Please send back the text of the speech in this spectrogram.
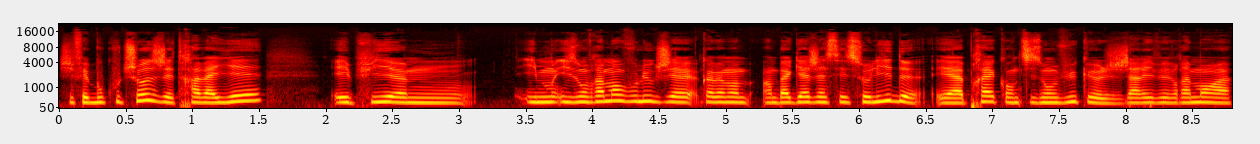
fait beaucoup de choses, j'ai travaillé. Et puis, euh, ils, ont vraiment voulu que j'ai quand même un bagage assez solide. Et après, quand ils ont vu que j'arrivais vraiment à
